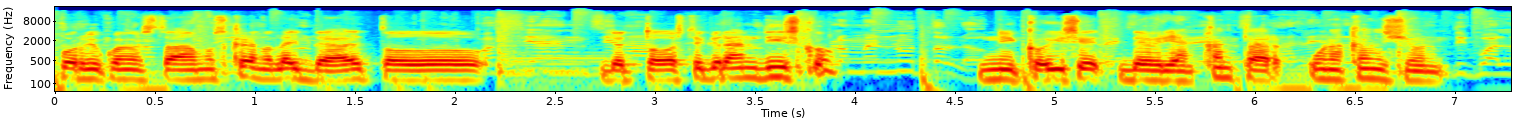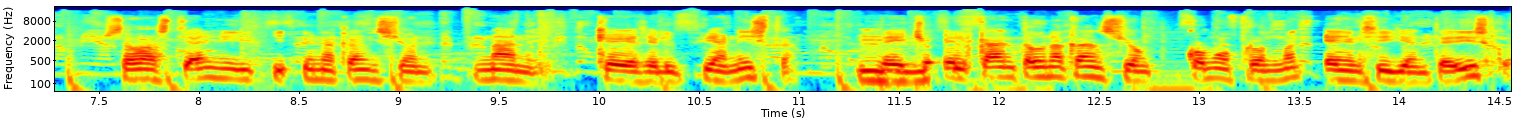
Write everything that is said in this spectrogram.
porque cuando estábamos creando la idea de todo, de todo este gran disco, Nico dice, deberían cantar una canción Sebastián y, y una canción Nane, que es el pianista. De hecho, él canta una canción como frontman en el siguiente disco.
